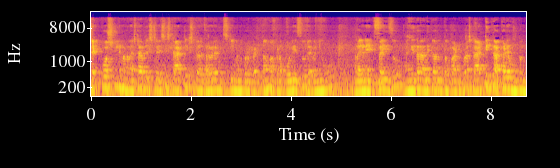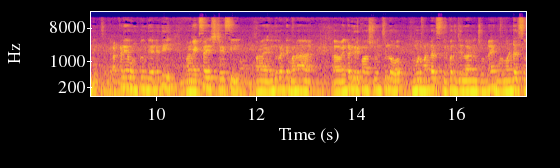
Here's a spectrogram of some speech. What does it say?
చెక్ పోస్ట్ని మనం ఎస్టాబ్లిష్ చేసి స్టాటిక్ సర్వేలెన్స్ టీమ్ అని కూడా పెడతాము. అక్కడ పోలీసు రెవెన్యూ అలాగే ఎక్సైజ్ అండ్ ఇతర అధికారులతో పాటు కూడా స్టాటిక్గా అక్కడే ఉంటుంది. అక్కడే ఉంటుంది అనేది మనం ఎక్సైజ్ చేసి మన ఎందుకంటే మన వెంకటగిరి కాన్స్టిట్యున్సీలో మూడు మండల్స్ తిరుపతి జిల్లా నుంచి ఉన్నాయి. మూడు మండల్స్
